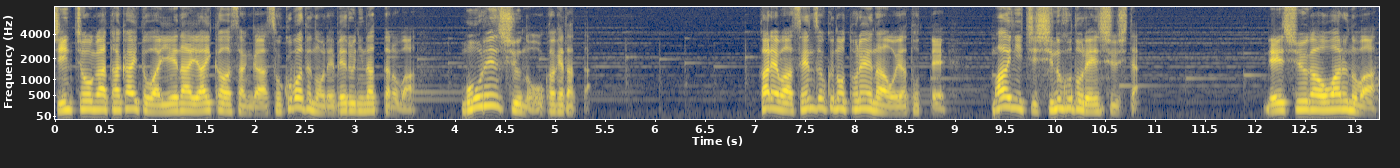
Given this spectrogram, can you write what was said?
身長が高いとは言えない相川さんがそこまでのレベルになったのは猛練習のおかげだった。彼は専属のトレーナーを雇って毎日死ぬほど練習した。練習が終わるのは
